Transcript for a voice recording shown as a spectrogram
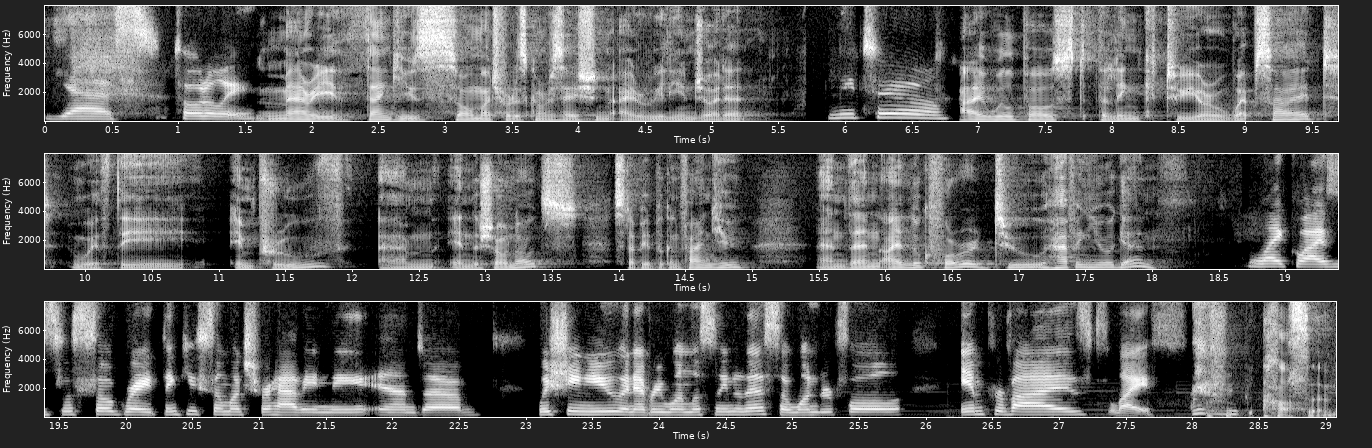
Yes, totally. Mary, thank you so much for this conversation. I really enjoyed it. Me too. I will post the link to your website with the improve um, in the show notes so that people can find you. And then I look forward to having you again. Likewise, this was so great. Thank you so much for having me and um, wishing you and everyone listening to this a wonderful improvised life. awesome.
